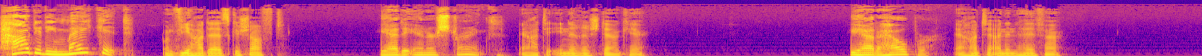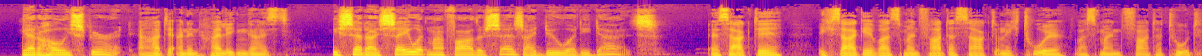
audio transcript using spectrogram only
How did he make it? Und wie hat er es geschafft? He had the inner strength. Er hatte innere Stärke. He had a helper. Er hatte einen Helfer. He had a Holy Spirit. Er hatte einen Heiligen Geist. He said, I say what my Father says, I do what he does. Er sagte, ich sage, was mein Vater sagt und ich tue, was mein Vater tut.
